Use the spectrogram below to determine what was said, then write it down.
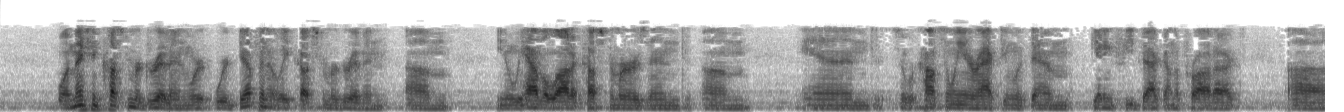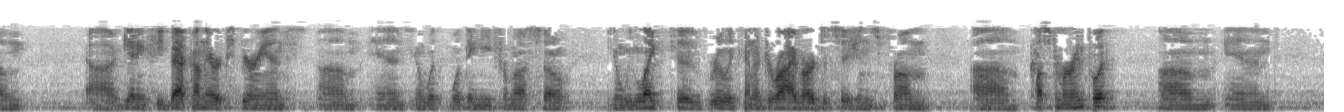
well. I mentioned customer driven. We're we're definitely customer driven. Um, you know, we have a lot of customers, and um, and so we're constantly interacting with them, getting feedback on the product, um, uh, getting feedback on their experience, um, and you know what what they need from us. So, you know, we like to really kind of derive our decisions from um, customer input, and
